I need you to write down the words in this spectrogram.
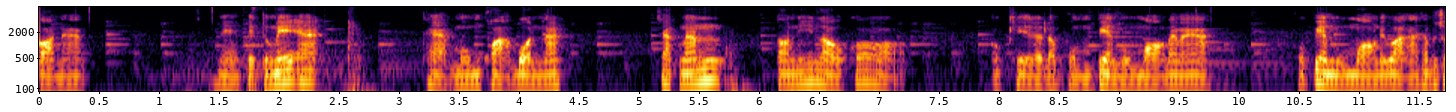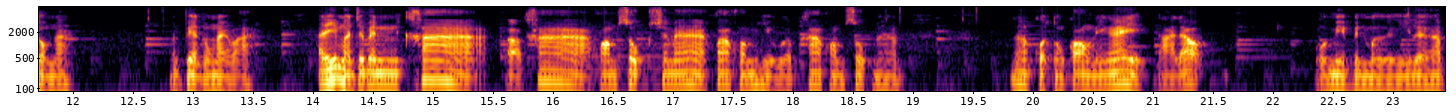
ก่อนนะครับเนี่ยปิดตรงนี้ฮะแถบมุมขวาบนนะ จากนั้นตอนนี้เราก็ โอเคเดี๋ยวเราผมเปลี่ยนมุมมองได้ไหมอะผมเปลี่ยนมุมมองดีกว่านะท่านผู้ชมนะ มันเปลี่ยนตรงไหนวะอันนี้เหมือนจะเป็นค่าเอ่อค่าความสุขใช่ไหมค่าความหิวกับค่าความสุขนะครับน่ากดตรงกล้องนี้ไงได้แล้วโอ้มีเป็นมืออย่างนี้เลยครับ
